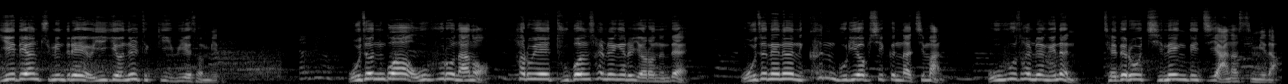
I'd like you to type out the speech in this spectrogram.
이에 대한 주민들의 의견을 듣기 위해서입니다. 오전과 오후로 나눠 하루에 두 번 설명회를 열었는데 오전에는 큰 무리 없이 끝났지만 오후 설명회는 제대로 진행되지 않았습니다.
